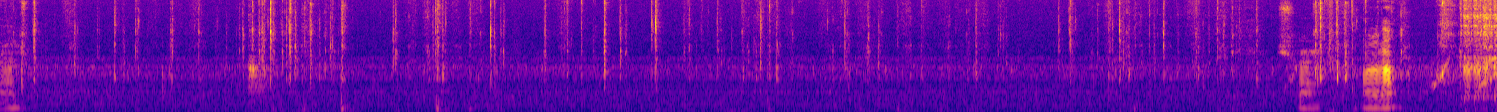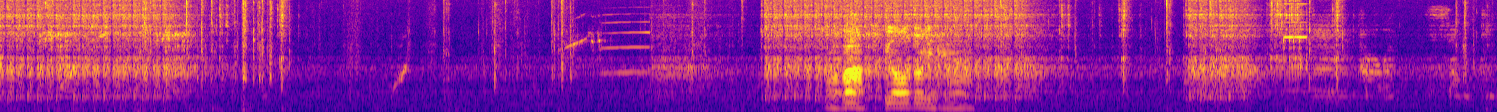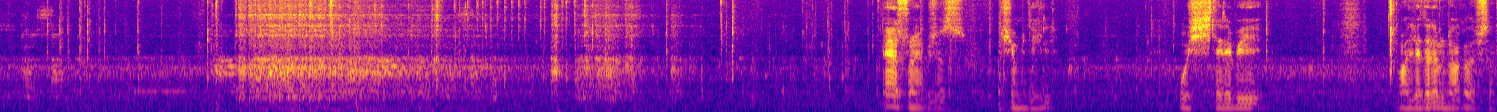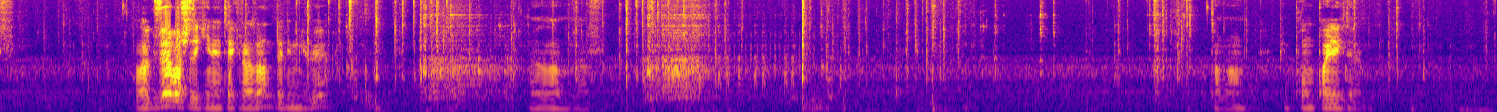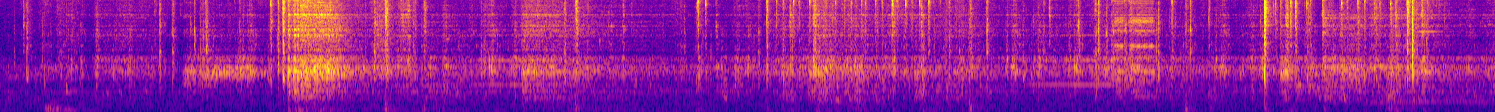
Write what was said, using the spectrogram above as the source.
Şuraya. Orada lan. Oha bir oldu geliyor ha. En son yapacağız. Şimdi değil. Bu işleri bir halledelim de arkadaşlar. Valla güzel başladık yine tekrardan dediğim gibi. Nerede lan? Tamam. Pompayla gidelim.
